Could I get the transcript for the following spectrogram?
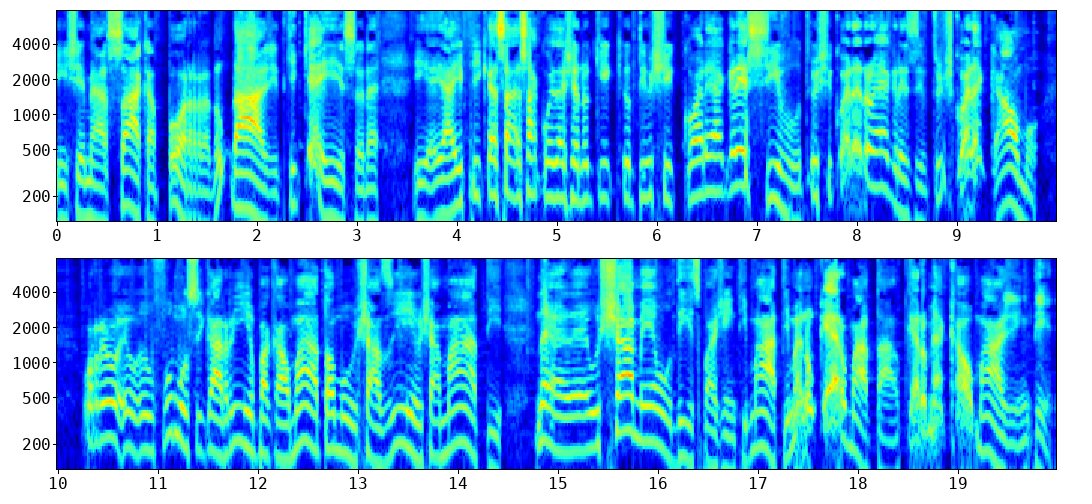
encher minha saca, porra, não dá, gente. Que que é isso, né? E, e aí fica essa, essa coisa achando que, que o tio Chicória é agressivo. O tio Chicória não é agressivo, o tio Chicória é calmo. Porra, eu, eu, eu, fumo um cigarrinho pra acalmar, tomo um chazinho, chamate, né? O chá mesmo diz pra gente, mate, mas não quero matar, eu quero me acalmar, gente.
